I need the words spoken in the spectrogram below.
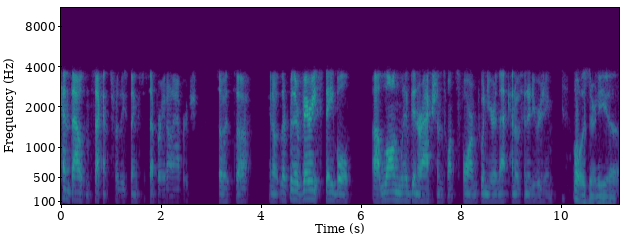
10,000 seconds for these things to separate on average. So it's, uh, you know, they're, they're very stable, uh, long lived interactions once formed when you're in that kind of affinity regime. Well, is there any uh,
